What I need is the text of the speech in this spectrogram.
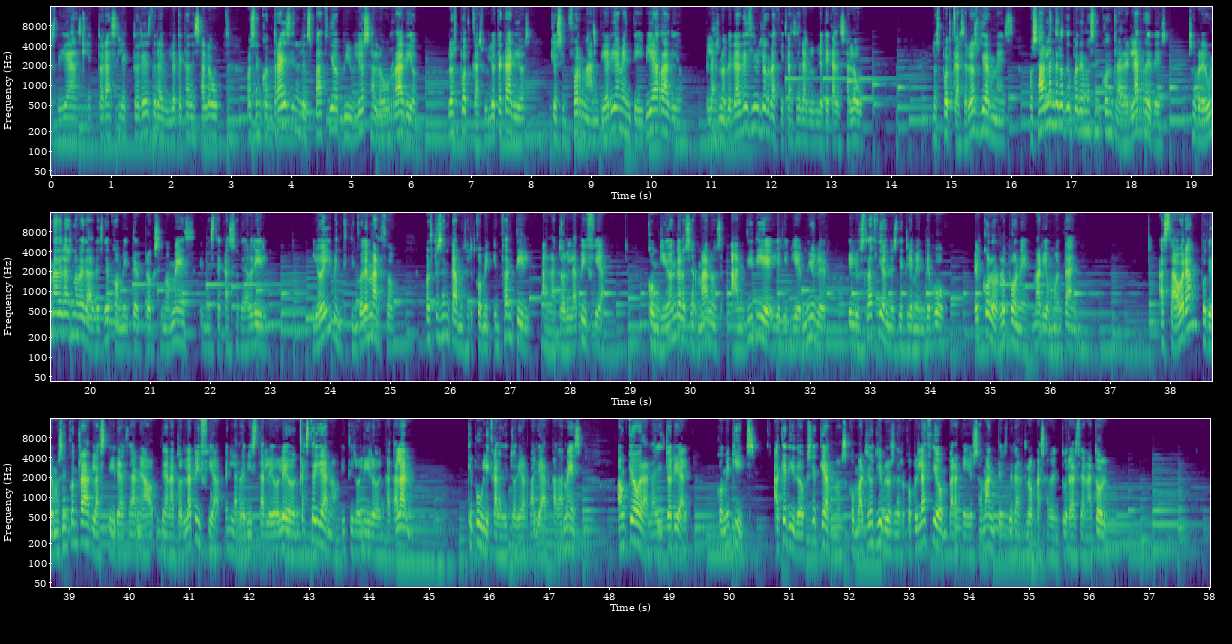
Buenos días, lectoras y lectores de la Biblioteca de Salou. Os encontráis en el espacio Biblio Salou Radio, los podcasts bibliotecarios que os informan diariamente y vía radio de las novedades bibliográficas de la Biblioteca de Salou. Los podcasts de los viernes os hablan de lo que podemos encontrar en las redes sobre una de las novedades de cómic del próximo mes, en este caso de abril. Y hoy, 25 de marzo, os presentamos el cómic infantil Anatole la Pifia, con guion de los hermanos Andy Die y Olivier Müller ilustraciones de Clement Deveau. El color lo pone Marion Montagne. Hasta ahora podíamos encontrar las tiras de, Anatole la Pifia en la revista Leo Leo en castellano y Tiro Liro en catalán, que publica la editorial Bayar cada mes, aunque ahora la editorial Comic Kids ha querido obsequiarnos con varios libros de recopilación para aquellos amantes de las locas aventuras de Anatole.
